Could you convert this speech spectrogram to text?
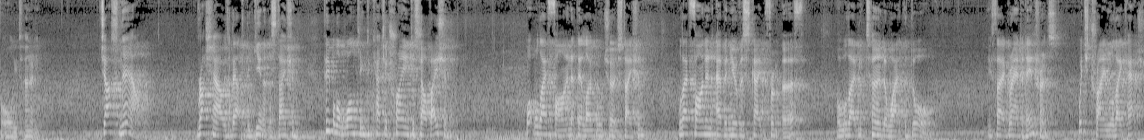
for all eternity. Just now, rush hour is about to begin at the station. People are wanting to catch a train to salvation. What will they find at their local church station? Will they find an avenue of escape from earth, or will they be turned away at the door? If they are granted entrance, which train will they catch?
